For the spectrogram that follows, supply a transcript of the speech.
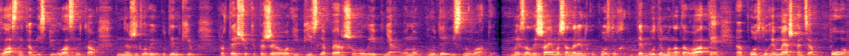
власникам і співвласникам житлових будинків про те, що КПЖО і після 1 липня воно буде існувати. Ми залишаємося на ринку послуг, де будемо надавати е, послуги мешканцям по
